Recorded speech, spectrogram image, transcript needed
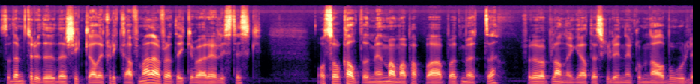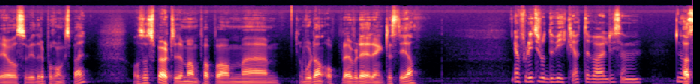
Så de trodde det skikkelig hadde klikka for meg, da, for at det ikke var realistisk. Og så kalte de min mamma og pappa på et møte for å planlegge at jeg skulle inn i kommunal bolig osv. på Kongsberg. Og så spurte de mamma og pappa om eh, hvordan opplever dere egentlig Stian? Ja, for de trodde virkelig at det var liksom noe, at,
